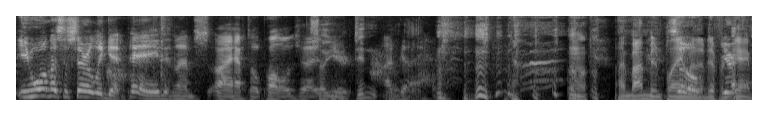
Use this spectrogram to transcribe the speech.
You won't necessarily get paid, and I'm s- I have to apologize. So you didn't I've got I've, I've been playing So, with a different game.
